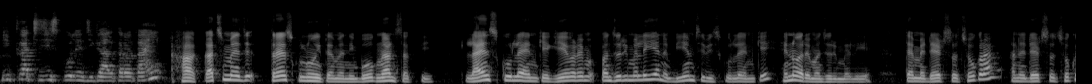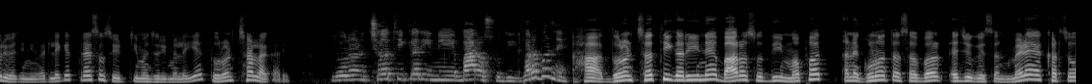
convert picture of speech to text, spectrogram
ही कच्छ जी स्कूल जी ॻाल्हि करो ताईं હા કચ્છ में જે ત્રણ સ્કૂલો हुई तंहिंमें बो ज्ञान शक्ति लायंस स्कूल आहे इनके गेवरे में मंजूरी मिली आहे ને બીએમસીબી સ્કૂલ ઇનકે હેનોરે મંજૂરી મળી છે તેમાં દેડસો છોકરા અને દેડસો છોકરીઓ વચ્ચેની હોય એટલે કે ત્રેસો સીટની મંજૂરી મળી છે ધોરણ છ લાકારી ધોરણ છ થી કરીને બારો સુધી બરોબર ને હા ધોરણ છ થી કરીને બારો સુધી મફત અને ગુણવત્તાસભર એજ્યુકેશન મેળે ખર્ચો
